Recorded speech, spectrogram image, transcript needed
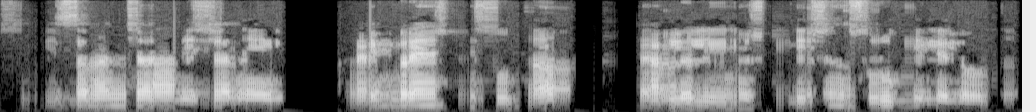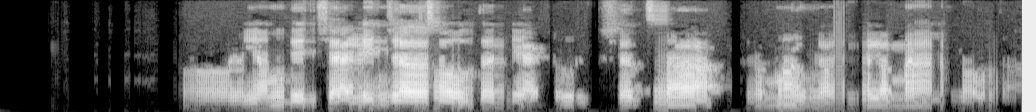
सी पी सरांच्या आदेशाने क्राईम ब्रँचने सुद्धा पॅरल इन्व्हेस्टिगेशन सुरू केलेलं होतं. यामध्ये चॅलेंज असा होता की ऑटो रिक्षाचा क्रमांक आपल्याला माहीत नव्हता.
